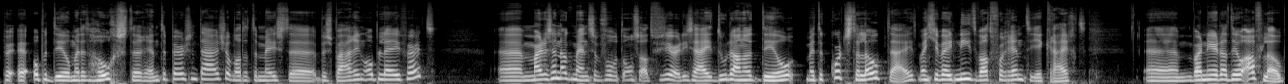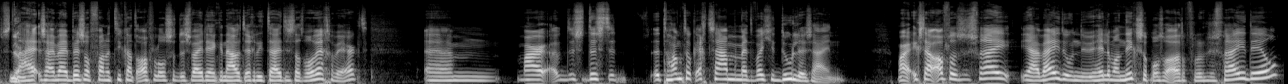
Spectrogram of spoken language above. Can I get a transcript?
eh, op het deel met het hoogste rentepercentage, omdat het de meeste besparing oplevert. Ehm, maar er zijn ook mensen, bijvoorbeeld onze adviseur, die zei: doe dan het deel met de kortste looptijd. Want je weet niet wat voor rente je krijgt. ehm, wanneer dat deel afloopt. Ja. Nou, zijn wij best wel fanatiek aan het aflossen. Dus wij denken, nou, tegen die tijd is dat wel weggewerkt. Maar dus, dus het, het hangt ook echt samen met wat je doelen zijn. Maar ik zou aflossingsvrij... Ja, wij doen nu helemaal niks op ons aflossingsvrije deel.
